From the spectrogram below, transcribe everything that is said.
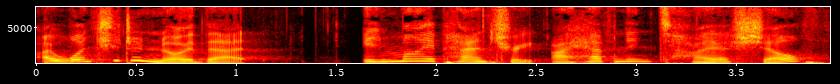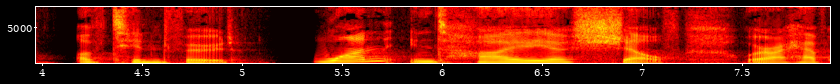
I want you to know that in my pantry, I have an entire shelf of tinned food. One entire shelf where I have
